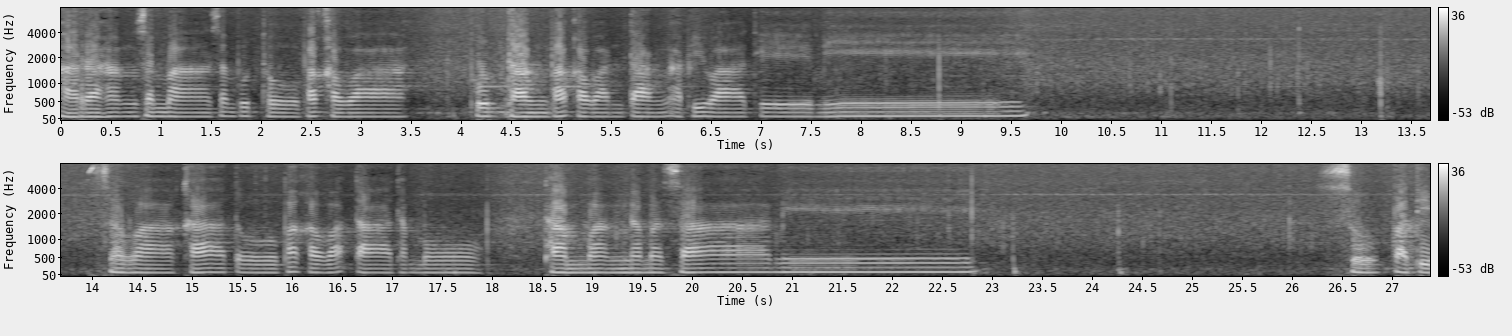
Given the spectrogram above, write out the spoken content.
อรหังสัมมาสัมพุทโธภควา พุทธังภควันตัง อภิวาเทมิ สวาคาโตภควตาธรรมโม ธรรมังนัมสามิสุปฏิ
